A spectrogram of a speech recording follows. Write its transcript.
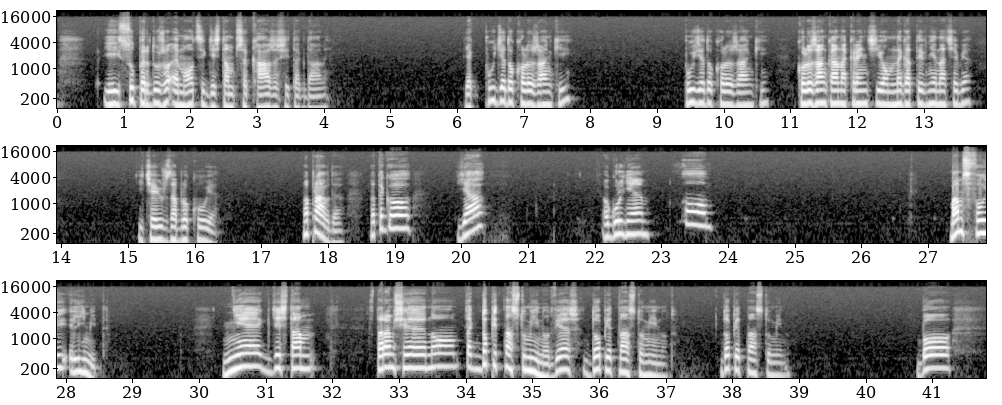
jej super dużo emocji gdzieś tam przekażesz i tak dalej. Jak pójdzie do koleżanki, pójdzie do koleżanki, koleżanka nakręci ją negatywnie na ciebie, i cię już zablokuje. Naprawdę. Dlatego ja ogólnie no, mam swój limit. Nie gdzieś tam staram się, no, tak do 15 minut, wiesz, do 15 minut. Do 15 minut. Bo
